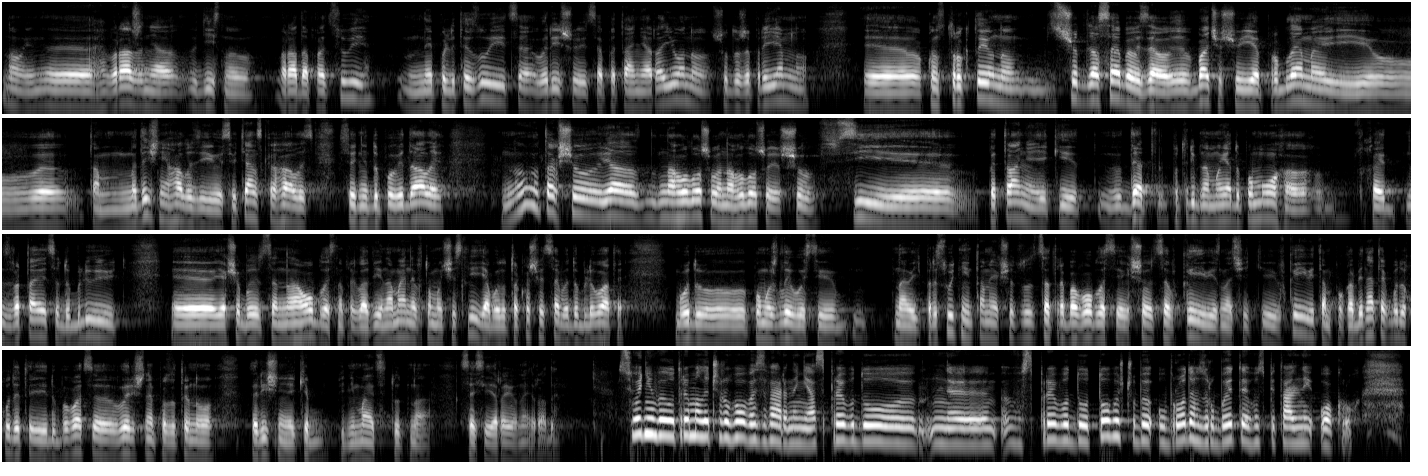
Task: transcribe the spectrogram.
Ну, е, враження дійсно рада працює, не політизується, вирішується питання району, що дуже приємно, е, конструктивно. Що для себе взяв, бачу, що є проблеми і в там, медичній галузі, і освітянська галузь. Сьогодні доповідали. Ну, так що я наголошую, наголошую, що всі питання, які, де потрібна моя допомога, хай звертаються, дублюють. Е, Якщо буде це на область, наприклад, і на мене в тому числі, я буду також від себе дублювати. Буду по можливості навіть присутній там, якщо це треба в області, якщо це в Києві, значить і в Києві там по кабінетах буду ходити і добиватися вирішення позитивного рішення, яке піднімається тут на сесії районної ради. Сьогодні ви отримали чергове звернення з приводу, е, з приводу того, щоб у Бродах зробити госпітальний округ.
